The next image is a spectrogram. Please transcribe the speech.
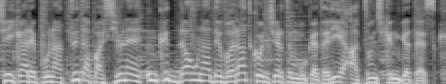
Cei care pun atâta pasiune încât dau un adevărat concert în bucătărie atunci când gătesc.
